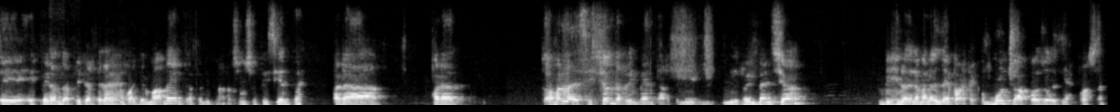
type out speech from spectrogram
eh, esperando aplicártela en cualquier momento, son suficientes para, para tomar la decisión de reinventarte. Mi, mi, reinvención vino de la mano del deporte, con mucho apoyo de mi esposa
